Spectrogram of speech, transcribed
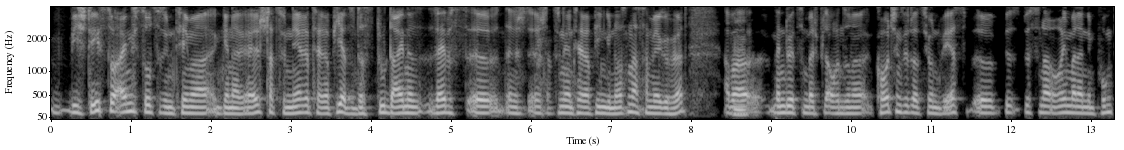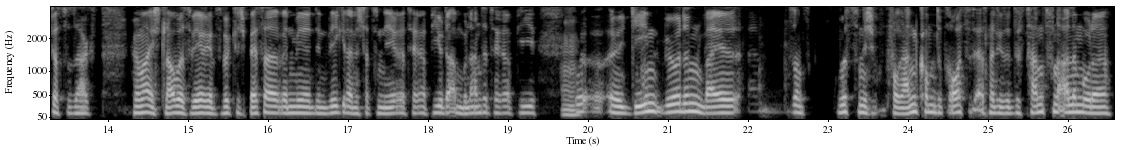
wie stehst du eigentlich so zu dem Thema generell stationäre Therapie? Also, dass du deine selbst äh, deine äh, stationären Therapien genossen hast, haben wir ja gehört. Aber mhm. wenn du jetzt zum Beispiel auch in so einer Coaching-Situation wärst, äh, bist, bist, du dann auch irgendwann an dem Punkt, dass du sagst, hör mal, ich glaube, es wäre jetzt wirklich besser, wenn wir den Weg in eine stationäre Therapie oder ambulante Therapie mhm. äh, äh gehen würden, weil äh, sonst wirst du nicht vorankommen. Du brauchst jetzt erstmal diese Distanz von allem oder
